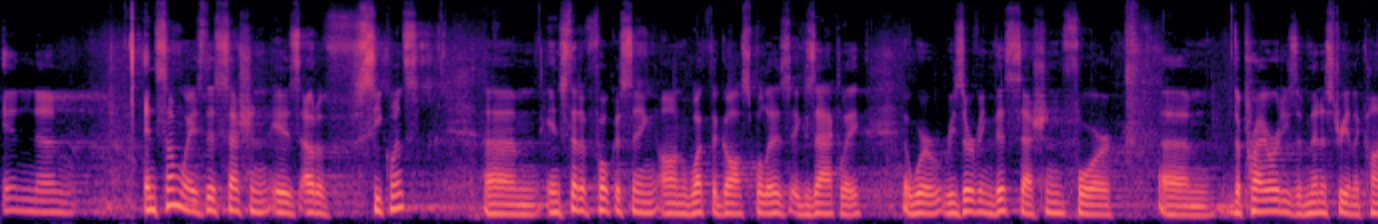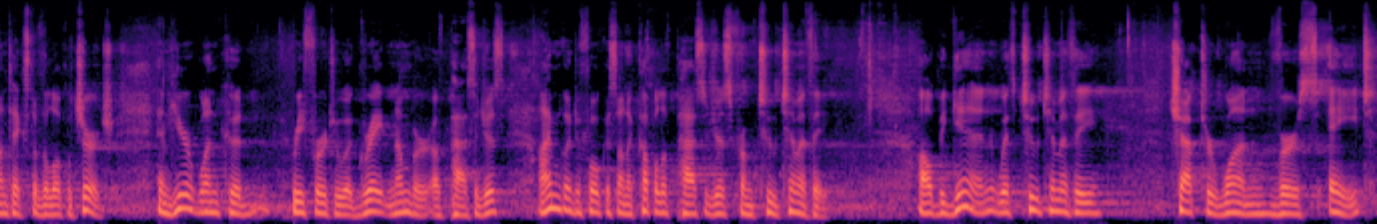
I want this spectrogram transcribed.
In, um, in some ways, this session is out of sequence. Um, instead of focusing on what the gospel is exactly, we're reserving this session for um, the priorities of ministry in the context of the local church. And here one could refer to a great number of passages. I'm going to focus on a couple of passages from 2 Timothy. I'll begin with 2 Timothy chapter 1 verse 8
